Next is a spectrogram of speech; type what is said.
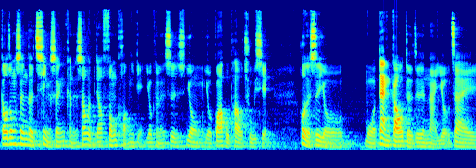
高中生的庆生可能稍微比较疯狂一点，有可能是用有刮胡泡出现，或者是有抹蛋糕的这个奶油在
